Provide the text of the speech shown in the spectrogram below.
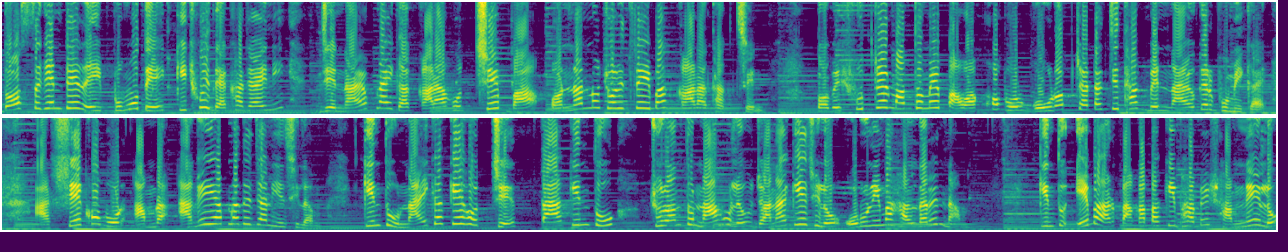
দশ সেকেন্ডের এই প্রমোতে কিছুই দেখা যায়নি যে নায়ক নায়িকা কারা হচ্ছে বা অন্যান্য চরিত্রেই বা কারা থাকছেন। তবে সূত্রের মাধ্যমে পাওয়া খবর গৌরব চ্যাটার্জি থাকবেন নায়কের ভূমিকায়। আর সে খবর আমরা আগেই আপনাদের জানিয়েছিলাম। কিন্তু নায়িকা কে হচ্ছে তা কিন্তু চূড়ান্ত না হলেও জানা গিয়েছিল অরুণিমা হালদারের নাম। কিন্তু এবার পাকাপাকিভাবে সামনে এলো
